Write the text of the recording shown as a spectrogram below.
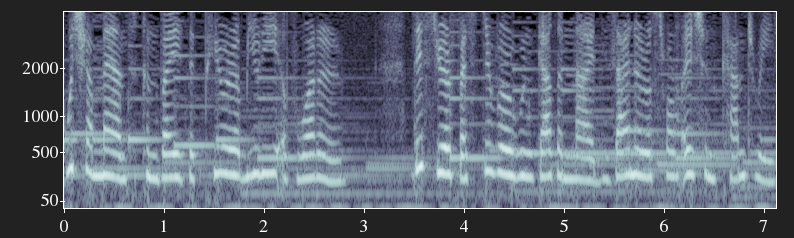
which are meant to convey the pure beauty of water. This year festival will gather nine designers from Asian countries.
